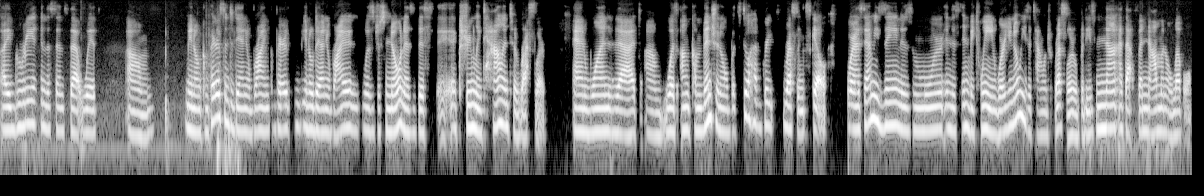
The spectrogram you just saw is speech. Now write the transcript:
I agree in the sense that with um, you know, in comparison to Daniel Bryan, compared, you know, Daniel Bryan was just known as this extremely talented wrestler and one that um, was unconventional but still had great wrestling skill. Whereas Sami Zayn is more in this in between where you know he's a talented wrestler, but he's not at that phenomenal level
